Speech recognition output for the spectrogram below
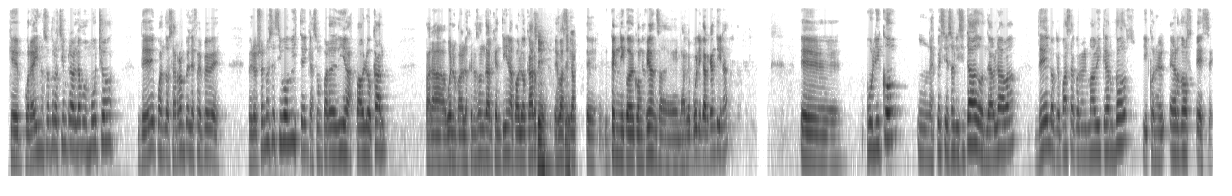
Que por ahí nosotros siempre hablamos mucho de cuando se rompe el FPV. Pero yo no sé si vos viste que hace un par de días Pablo Carp, para, bueno, para los que no son de Argentina, Pablo Carp es básicamente el técnico de confianza de la República Argentina, eh, publicó una especie de solicitado donde hablaba de lo que pasa con el Mavic Air 2 y con el Air 2S.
